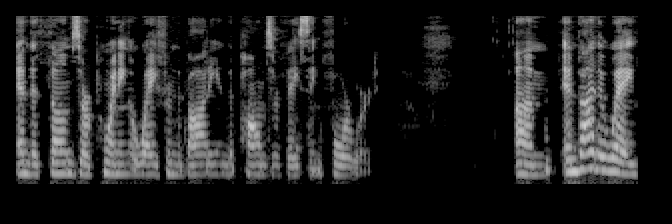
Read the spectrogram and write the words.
and the thumbs are pointing away from the body and the palms are facing forward. Um, and by the way,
